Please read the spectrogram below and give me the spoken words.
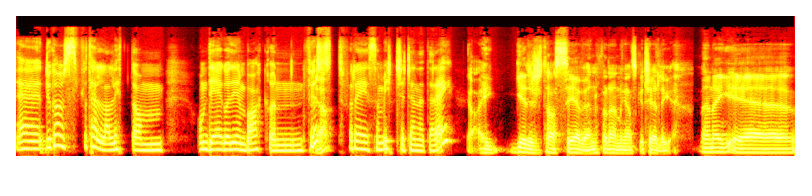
Eh, du kan jo fortelle litt om, om deg og din bakgrunn først, for de som ikke kjenner til deg. Ja, jeg gidder ikke ta CV-en, for den er ganske kjedelig. Men jeg er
